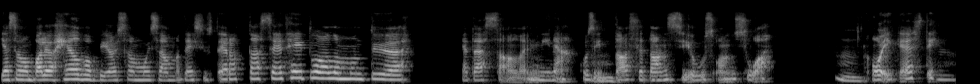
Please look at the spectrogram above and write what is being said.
Ja se on paljon helpompi joissain muissa ammateissa just erottaa se, että hei tuolla on mun työ ja tässä olen minä, kun sitten mm. taas se tanssijuus on sua mm. oikeasti. Mm.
